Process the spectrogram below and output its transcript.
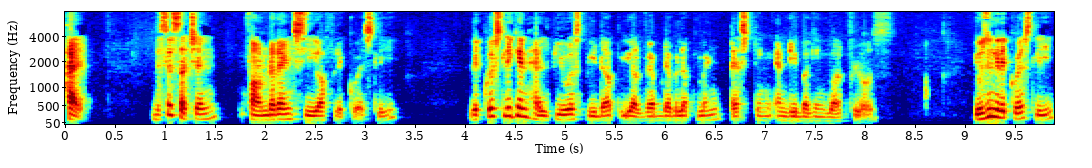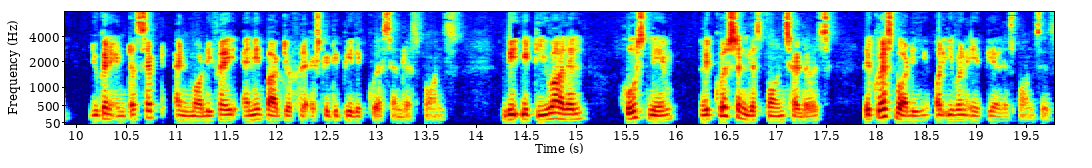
Hi, this is Sachin, founder and CEO of Requestly. Requestly can help you speed up your web development, testing, and debugging workflows. Using Requestly, you can intercept and modify any part of your HTTP request and response, be it URL, host name, request and response headers, request body, or even API responses.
